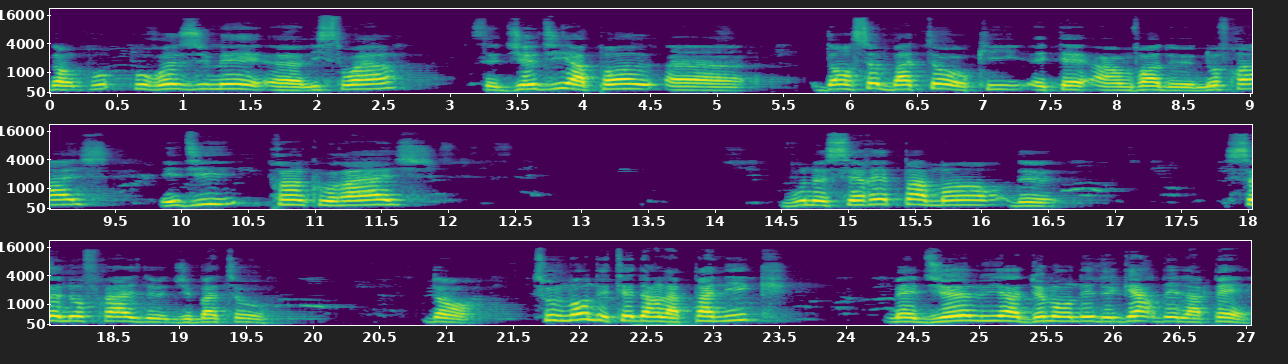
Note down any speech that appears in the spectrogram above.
Donc, pour, résumer euh, l'histoire, c'est Dieu dit à Paul, euh, dans ce bateau qui était en voie de naufrage, il dit, prends courage, vous ne serez pas mort de ce naufrage du bateau. Donc, tout le monde était dans la panique, mais Dieu lui a demandé de garder la paix.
